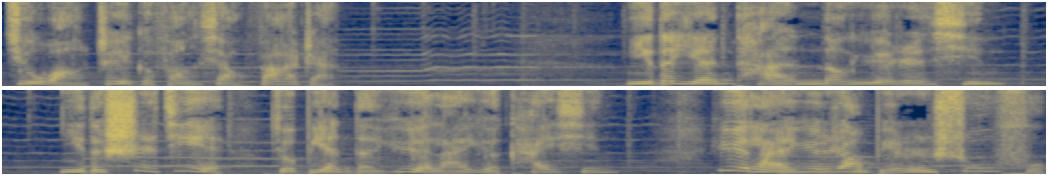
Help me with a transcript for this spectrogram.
就往这个方向发展。你的言谈能悦人心，你的世界就变得越来越开心，越来越让别人舒服。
